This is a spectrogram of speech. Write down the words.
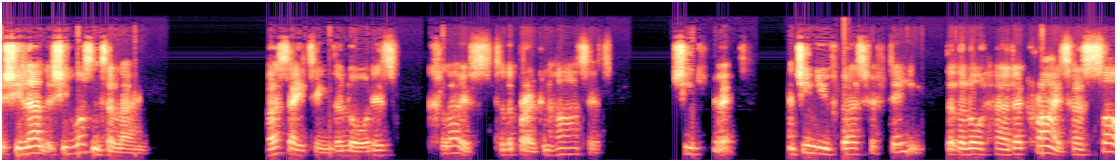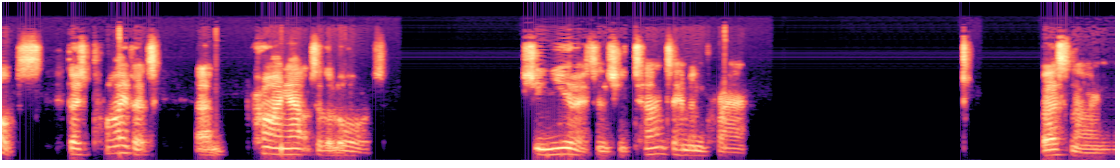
But she learned that she wasn't alone. Verse 18 the Lord is close to the brokenhearted. She knew it. And she knew verse 15 that the Lord heard her cries, her sobs, those private um, crying out to the Lord. She knew it and she turned to him in prayer. Verse 9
